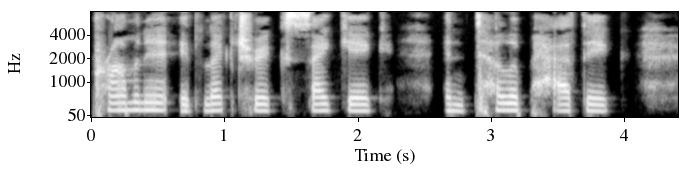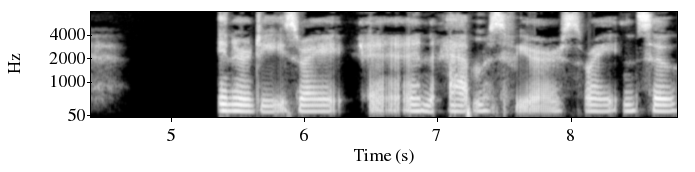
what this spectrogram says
prominent electric, psychic, and telepathic energies, right? And atmospheres, right? And so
